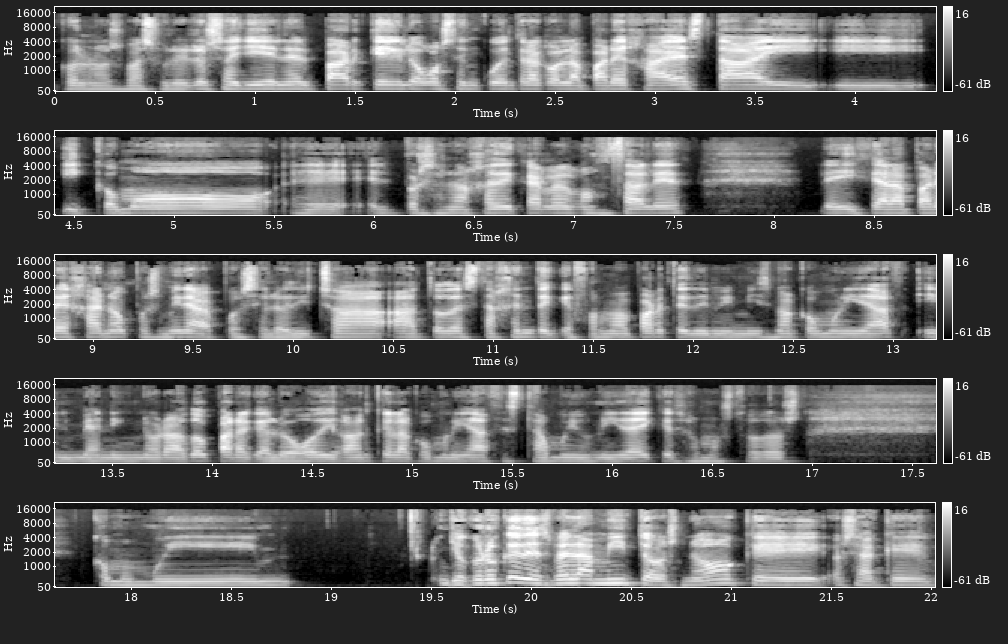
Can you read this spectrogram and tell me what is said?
con, los basureros allí en el parque y luego se encuentra con la pareja esta y, y, cómo eh, el personaje de Carlos González le dice a la pareja, no, pues mira, pues se lo he dicho a, toda esta gente que forma parte de mi misma comunidad y me han ignorado para que luego digan que la comunidad está muy unida y que somos todos como muy... Yo creo que desvela mitos, ¿no? Que, o sea, que,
